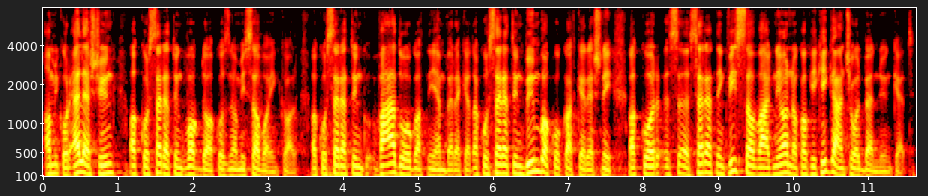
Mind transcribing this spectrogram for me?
amikor elesünk, akkor szeretünk vagdalkozni a mi szavainkkal. Akkor szeretünk vádolgatni embereket, akkor szeretünk bűnbakokat keresni, akkor szeretnénk visszavágni annak, aki kigáncsolt bennünket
